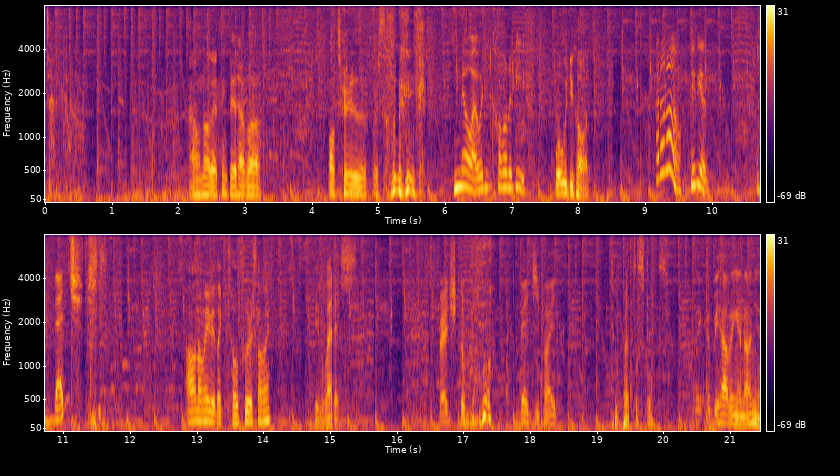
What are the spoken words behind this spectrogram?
Definitely. I don't know. I think they'd have a alternative or something. No, I wouldn't call it a beef. What would you call it? I don't know. Maybe a, a veg? I don't know. Maybe like tofu or something. Be lettuce. Vegetable. Veggie fight. Two pretzel sticks. they could be having an onion.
